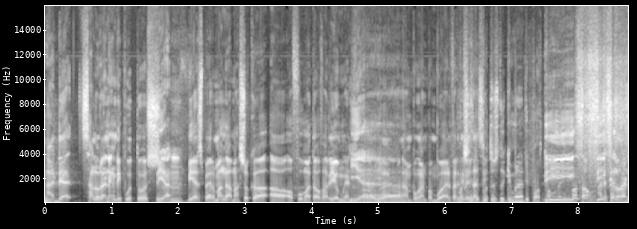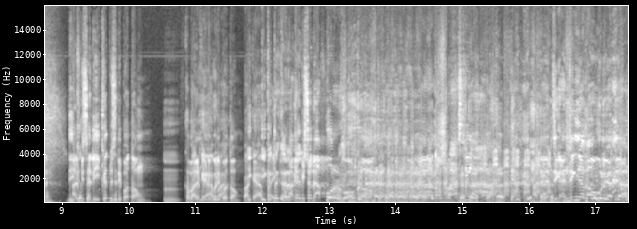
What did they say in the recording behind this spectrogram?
ada saluran yang diputus Iya. biar sperma nggak masuk ke uh, ovum atau ovarium kan. Iya. Oh, Iya. Penampungan pembuahan Maksudnya fertilisasi. diputus tuh gimana dipotong? Di- dipotong, ada diikat- salurannya. diikat- Ada bisa diikat, bisa dipotong. Kemarin Pakai bini gue dipotong. Pakai apa Pakai pisau dapur, goblok. Alat operasi lah. Ada anjing-anjingnya kau lihat ya.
